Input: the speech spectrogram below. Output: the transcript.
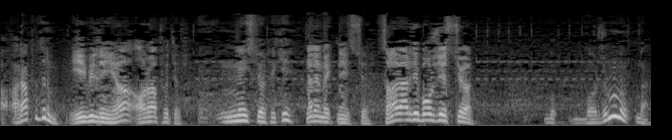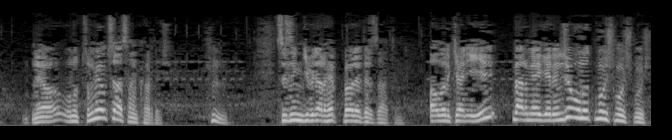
A- Arap Hıdır mı? İyi bildin ya Arap Hıdır. Ne istiyor peki? Ne demek ne istiyor? Sana verdiği borcu istiyor. Bo- borcum mu ben? Ne o unuttun mu yoksa Hasan kardeş? Hmm. Sizin gibiler hep böyledir zaten. Alırken iyi vermeye gelince unutmuşmuşmuş.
